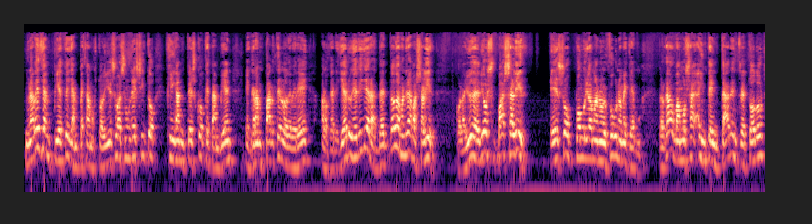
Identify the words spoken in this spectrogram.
Y una vez ya empiece, ya empezamos todo. Y eso va a ser un éxito gigantesco que también en gran parte lo deberé los guerrilleros y guerrilleras. De todas maneras va a salir. Con la ayuda de Dios va a salir. Eso pongo yo a mano del fuego y no me quemo. Pero claro, vamos a intentar entre todos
